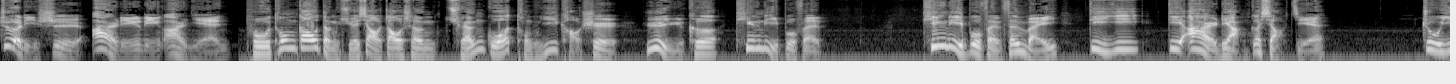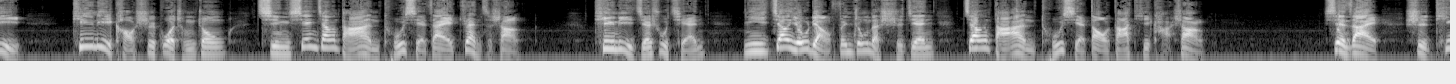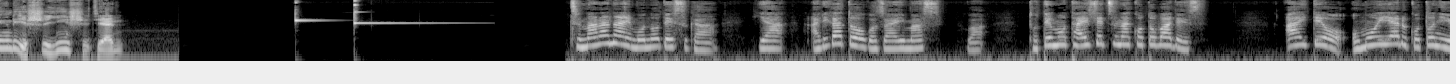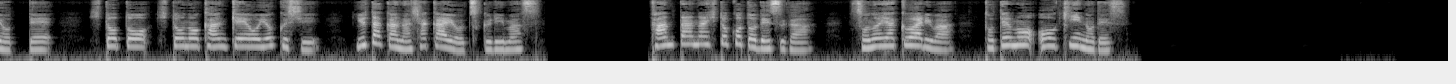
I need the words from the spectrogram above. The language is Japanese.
这里是二零零二年普通高等学校招生全国统一考试日语科听力部分。听力部分分为第一、第二两个小节。注意，听力考试过程中，请先将答案涂写在卷子上。听力结束前，你将有两分钟的时间将答案涂写到答题卡上。现在是听力试音时间。つまらないものですが、いや、ありがとうございますは、とても大切な言葉です。相手を思いやることによって、人と人の関係を良くし、豊かな社会を作ります。簡単な一言ですが、その役割はとても大きいのです。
